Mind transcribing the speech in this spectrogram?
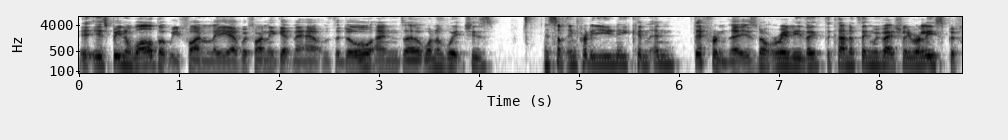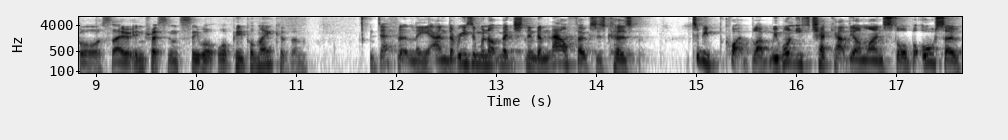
it, has been a while, but we finally uh, we're finally getting it out of the door, and uh, one of which is is something pretty unique and, and different that is not really the, the kind of thing we've actually released before. So interesting to see what, what people make of them. Definitely. And the reason we're not mentioning them now, folks, is because to be quite blunt, we want you to check out the online store, but also,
